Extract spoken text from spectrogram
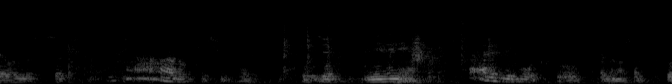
Де вам розписати? А, розпишіться. В кінці? Ні-ні-ні. Спереді будь хто в тебе на шансі хто.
